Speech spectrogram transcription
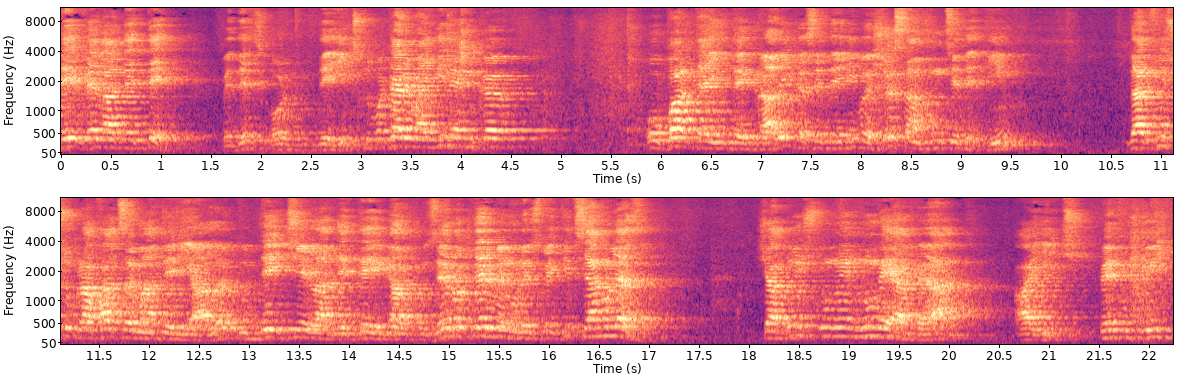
dv la dt. Vedeți? Ori dx, după care mai vine încă o parte a integralei, că se derivă și ăsta în funcție de timp, dar fiind suprafață materială, cu dc la dt egal cu 0, termenul respectiv se anulează. Și atunci tu nu vei avea aici pentru fluid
